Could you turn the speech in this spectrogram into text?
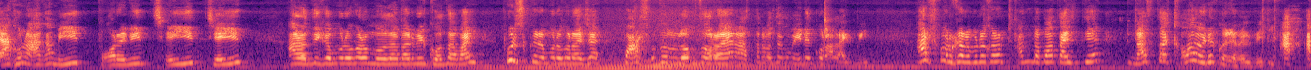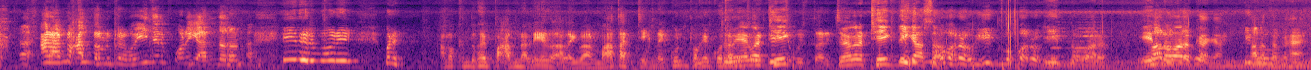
এখন আগামী ঈদ পরের ঈদ সেই ঈদ সেই ঈদ আর ওদিকে মনে করো মজা পারবি কোথা ভাই ফুস করে মনে করো এসে পাঁচশো জন লোক ধরা হয় রাস্তার মধ্যে এটা করা লাগবে। আর সরকার মনে করো ঠান্ডা বাতাস দিয়ে নাস্তা খাওয়া ওইটা করে ফেলবি। আর আমরা আন্দোলন করব ঈদের পরেই আন্দোলন ঈদের পরেই মানে আমার কিন্তু ভাই পাবনা লেগে যাওয়া লাগবে আর মাথা ঠিক নাই কোন পক্ষে কোথায় তুমি একবার ঠিক বুঝতে পারছি। তুমি একবার ঠিক দিকে আসো। ঈদ মোবারক ঈদ মোবারক। ঈদ মোবারক। ঈদ মোবারক কাকা ভালো থাকো হ্যাঁ।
